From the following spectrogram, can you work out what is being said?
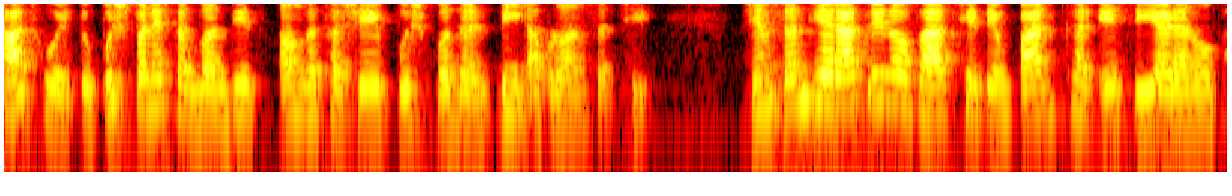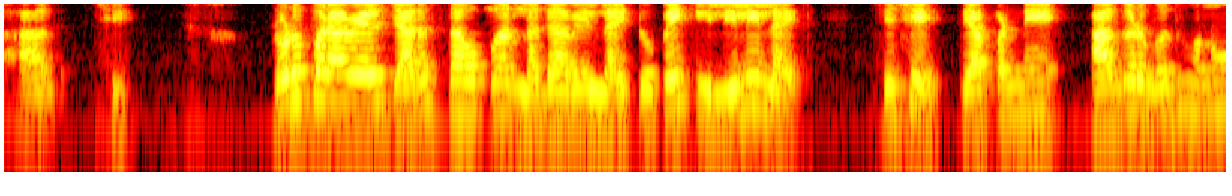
હાથ હોય તો પુષ્પને સંબંધિત અંગ થશે. પુષ્પદળ ડી આપણો આન્સર છે. જેમ સંધ્યા રાત્રિનો ભાગ છે, તેમ પાનખર એ શિયાળાનો ભાગ છે. રોડ ઉપર આવેલ ચાર રસ્તા ઉપર લગાવેલ લાઇટો પૈકી લીલી લાઇટ જે છે, તે આપણને આગળ વધવાનો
